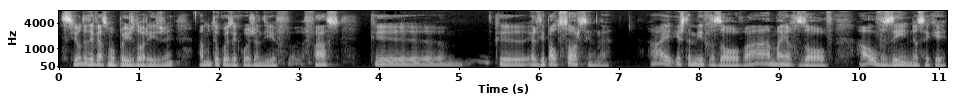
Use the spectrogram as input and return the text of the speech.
Se eu ainda tivesse o meu país de origem, há muita coisa que hoje em dia faço que, que era tipo outsourcing, né? Ah, este amigo resolve, ah, a mãe resolve, ah, o vizinho, não sei o quê.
